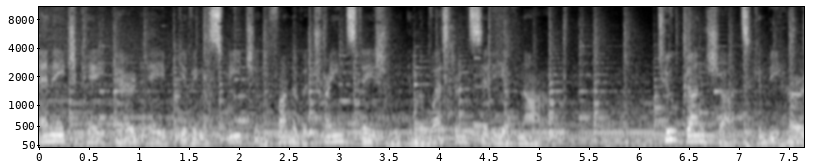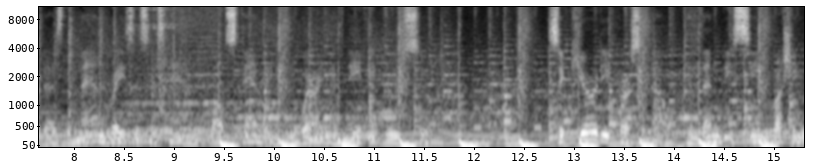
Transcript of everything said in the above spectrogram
NHK aired Abe giving a speech in front of a train station in the western city of Nara. Two gunshots can be heard as the man raises his hand while standing and wearing a navy blue suit. Security personnel can then be seen rushing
